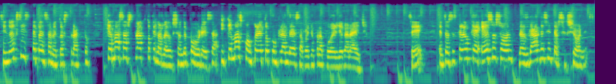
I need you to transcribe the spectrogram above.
si no existe pensamiento abstracto, ¿qué más abstracto que la reducción de pobreza y qué más concreto que un plan de desarrollo para poder llegar a ella? ¿Sí? Entonces creo que esas son las grandes intersecciones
